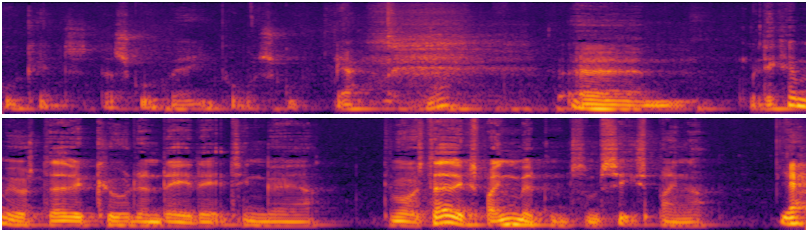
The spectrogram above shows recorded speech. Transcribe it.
godkendt. Der skulle være en på, der skulle. Ja. Øhm, Men det kan man jo stadigvæk købe den dag i dag, tænker jeg. De må jo stadigvæk springe med dem som C-springer. ja.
